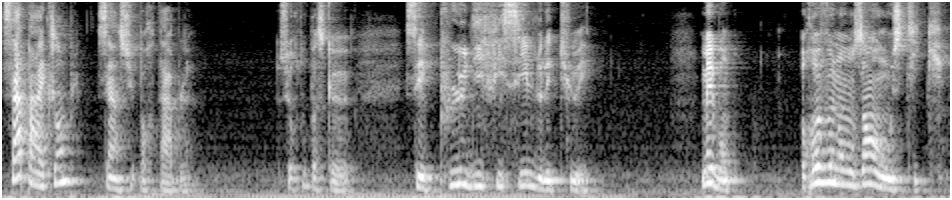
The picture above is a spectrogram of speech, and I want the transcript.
Ça, par exemple, c'est insupportable. Surtout parce que c'est plus difficile de les tuer. Mais bon, revenons-en aux moustiques.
